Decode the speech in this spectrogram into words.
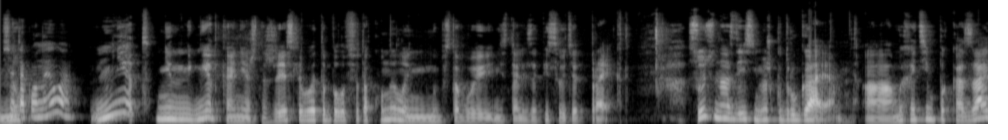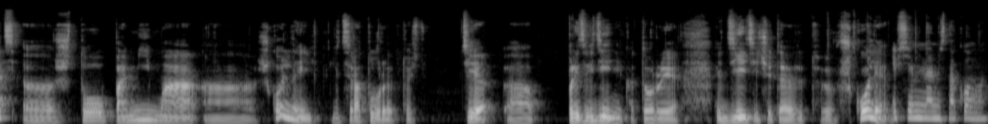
Все Но- так уныло? Нет, не- не- нет, конечно же. Если бы это было все так уныло, мы бы с тобой не стали записывать этот проект. Суть у нас здесь немножко другая. А, Мы хотим показать, э, что помимо а, школьной литературы, то есть те произведения, которые дети читают в школе, И всеми нами знакомы.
